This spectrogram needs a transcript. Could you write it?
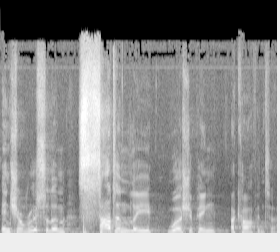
in Jerusalem suddenly worshipping a carpenter.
